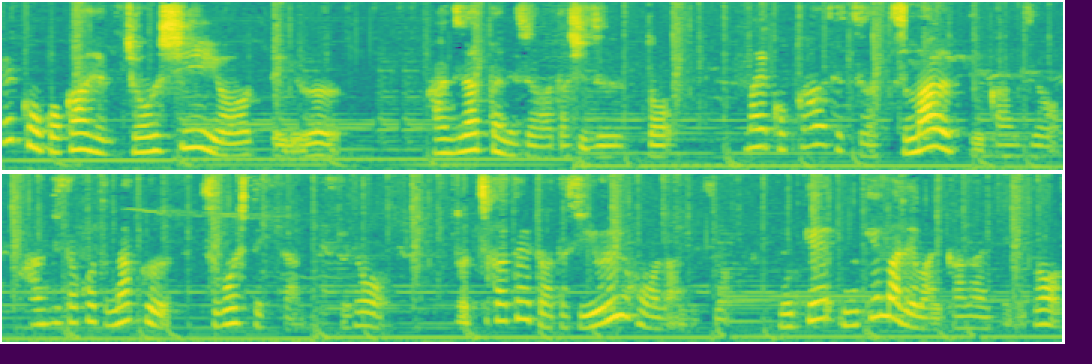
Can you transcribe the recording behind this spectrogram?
結構股関節調子いいよっていう感じだったんですよ、私ずっと。あまり股関節が詰まるっていう感じを感じたことなく過ごしてきたんですけど、どっちかというと私緩い方なんですよ。抜け、抜けまではいかないけれど、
